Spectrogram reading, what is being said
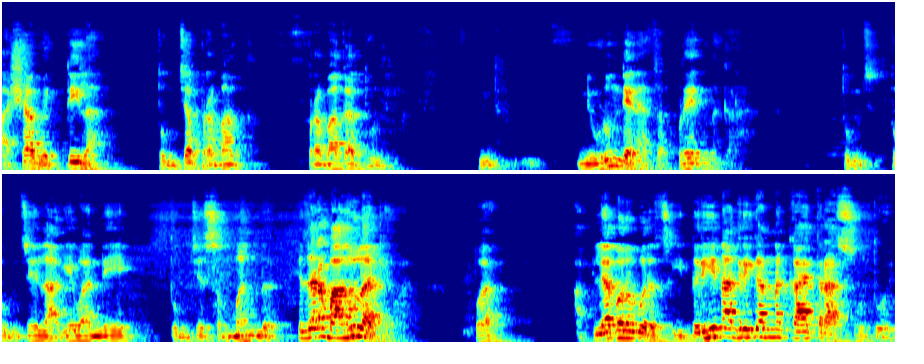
अशा व्यक्तीला तुमच्या प्रभाग प्रभागातून निवडून देण्याचा प्रयत्न करा. तुम तुमचे लागेबांधे तुमचे संबंध हे जरा बाजूला ठेवा. पण आपल्याबरोबरच इतरही नागरिकांना काय त्रास होतोय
